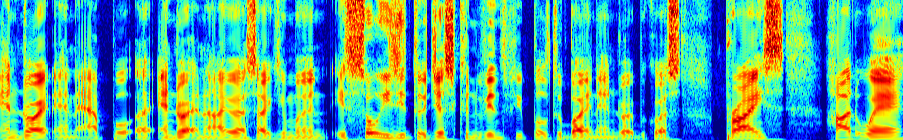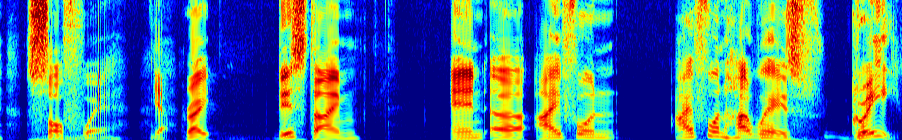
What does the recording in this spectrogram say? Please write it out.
Android and Apple, uh, Android and iOS argument, it's so easy to just convince people to buy an Android because price, hardware, software. Yeah. Right. This time, and uh, iPhone iPhone hardware is great.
